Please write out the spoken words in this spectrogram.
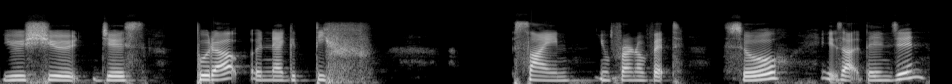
you should just put up a negative sign in front of it. So it's arctangent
